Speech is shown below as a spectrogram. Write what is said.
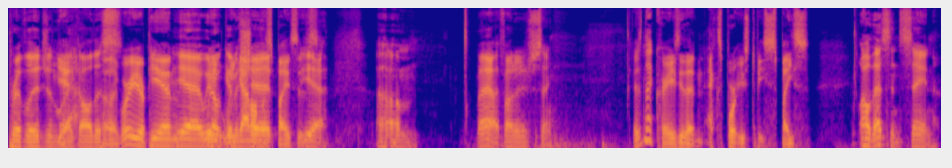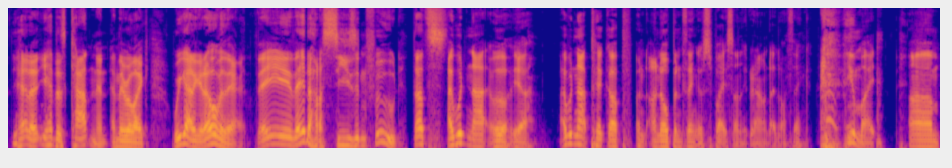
privilege and yeah, like all this. They're like we're European. yeah, we, don't give we a got shit. all the spices. Yeah. Um, but yeah, I found it interesting. isn't that crazy that an export used to be spice? Oh, that's insane. You had a you had this continent, and they were like, "We got to get over there. They they know how to season food." That's I would not. Oh, yeah. I would not pick up an unopened thing of spice on the ground. I don't think you might. Um,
